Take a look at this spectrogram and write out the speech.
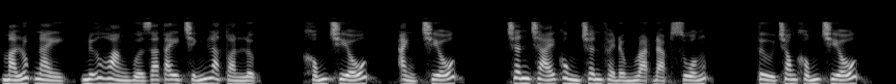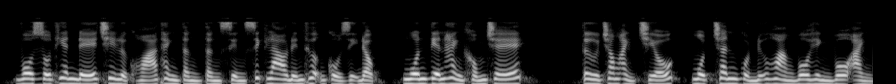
Mà lúc này, nữ hoàng vừa ra tay chính là toàn lực. Khống chiếu, ảnh chiếu. Chân trái cùng chân phải đồng loạt đạp xuống. Từ trong khống chiếu, vô số thiên đế chi lực hóa thành tầng tầng xiềng xích lao đến thượng cổ dị độc, muốn tiến hành khống chế. Từ trong ảnh chiếu, một chân của nữ hoàng vô hình vô ảnh,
